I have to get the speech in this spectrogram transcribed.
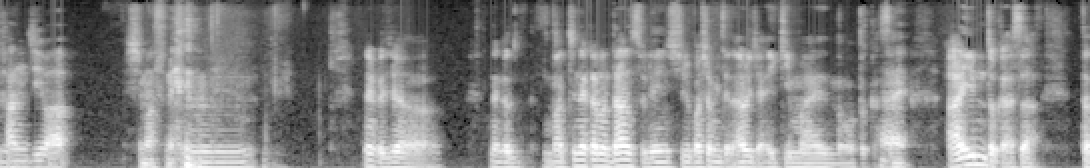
ん。感じはしますね。うん。なんかじゃあ、なんか街中のダンス練習場所みたいなのあるじゃん、駅前のとかさ。はい。ああいうのとかさ、例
